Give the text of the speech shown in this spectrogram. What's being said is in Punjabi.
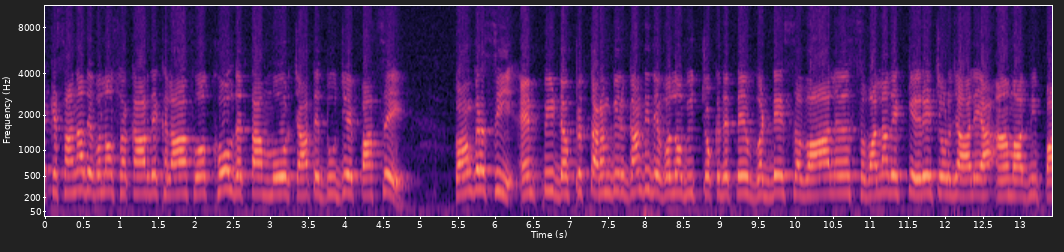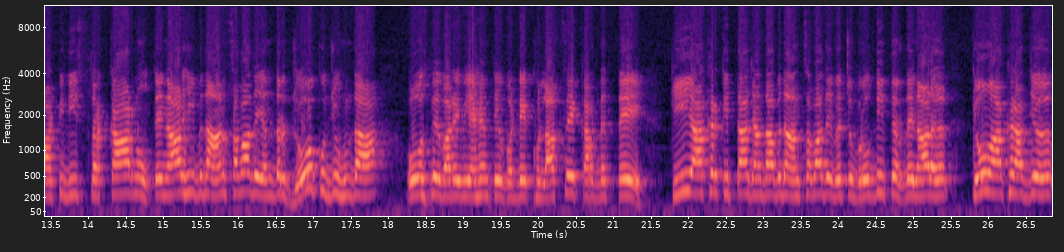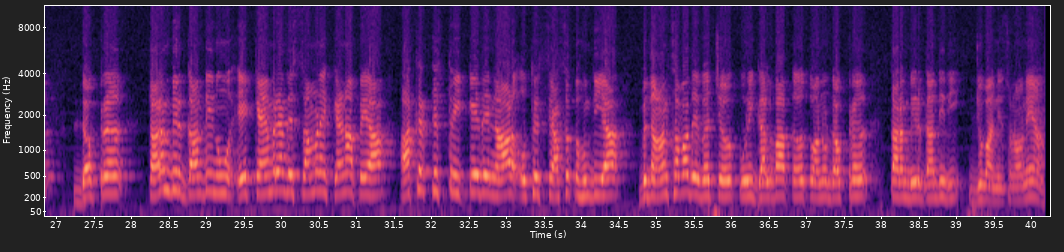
ਕਿਸਾਨਾਂ ਦੇ ਵੱਲੋਂ ਸਰਕਾਰ ਦੇ ਖਿਲਾਫ ਖੋਲ ਦਿੱਤਾ ਮੋਰਚਾ ਤੇ ਦੂਜੇ ਪਾਸੇ ਕਾਂਗਰਸੀ ਐਮਪੀ ਡਾਕਟਰ ਧਰਮਵੀਰ ਗਾਂਧੀ ਦੇ ਵੱਲੋਂ ਵੀ ਚੁੱਕ ਦਿੱਤੇ ਵੱਡੇ ਸਵਾਲ, ਸਵਾਲਾਂ ਦੇ ਘੇਰੇ ਚ ਉਲਝਾ ਲਿਆ ਆਮ ਆਦਮੀ ਪਾਰਟੀ ਦੀ ਸਰਕਾਰ ਨੂੰ ਤੇ ਨਾਲ ਹੀ ਵਿਧਾਨ ਸਭਾ ਦੇ ਅੰਦਰ ਜੋ ਕੁਝ ਹੁੰਦਾ, ਉਸ ਦੇ ਬਾਰੇ ਵੀ ਅਹਿਮ ਤੇ ਵੱਡੇ ਖੁਲਾਸੇ ਕਰ ਦਿੱਤੇ। ਕੀ ਆਖਰ ਕੀਤਾ ਜਾਂਦਾ ਵਿਧਾਨ ਸਭਾ ਦੇ ਵਿੱਚ ਵਿਰੋਧੀ ਧਿਰ ਦੇ ਨਾਲ? ਕਿਉਂ ਆਖਰ ਅੱਜ ਡਾਕਟਰ ਧਰਮਵੀਰ ਗਾਂਧੀ ਨੂੰ ਇਹ ਕੈਮਰਿਆਂ ਦੇ ਸਾਹਮਣੇ ਕਹਿਣਾ ਪਿਆ, ਆਖਰ ਕਿਸ ਤਰੀਕੇ ਦੇ ਨਾਲ ਉੱਥੇ ਸਿਆਸਤ ਹੁੰਦੀ ਆ? ਵਿਧਾਨ ਸਭਾ ਦੇ ਵਿੱਚ ਪੂਰੀ ਗੱਲਬਾਤ ਤੁਹਾਨੂੰ ਡਾਕਟਰ ਧਰਮਵੀਰ ਗਾਂਧੀ ਦੀ ਜ਼ੁਬਾਨੀ ਸੁਣਾਉਂਦੇ ਆ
